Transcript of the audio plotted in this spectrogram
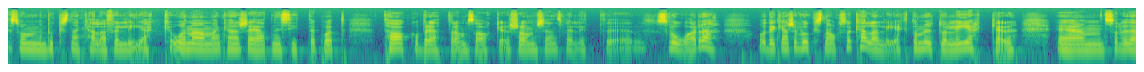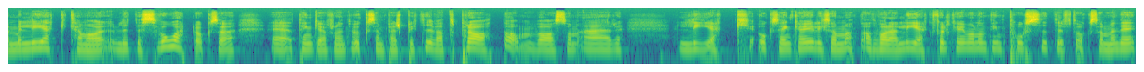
som vuxna kallar för lek. Och en annan kanske är att ni sitter på ett tak och berättar om saker som känns väldigt eh, svåra. Och det kanske vuxna också kallar lek. De är ute och leker. Ehm, så det där med lek kan vara lite svårt också, eh, tänker jag från ett vuxenperspektiv, att prata om vad som är lek. Och sen kan ju liksom att, att vara lekfull kan ju vara någonting positivt också. Men det,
